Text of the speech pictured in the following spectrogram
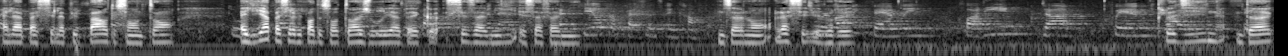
Elle a passé la plupart de son temps, elle y a passé la plupart de son temps à jouer avec ses amis et sa famille. Nous allons la célébrer. Claudine, Doug,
